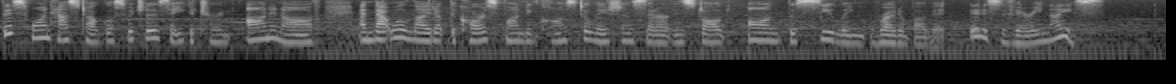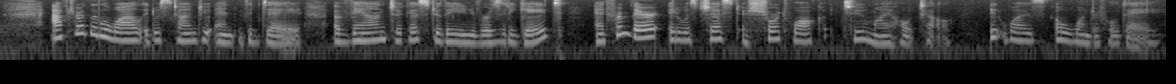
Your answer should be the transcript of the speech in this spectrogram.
This one has toggle switches that you could turn on and off and that will light up the corresponding constellations that are installed on the ceiling right above it. It is very nice. After a little while, it was time to end the day. A van took us to the university gate and from there it was just a short walk to my hotel. It was a wonderful day.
